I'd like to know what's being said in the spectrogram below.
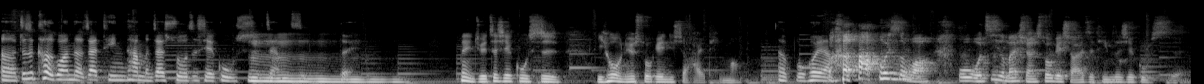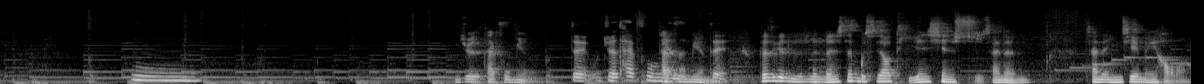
呃，就是客观的在听他们在说这些故事这样子，嗯、对。那你觉得这些故事以后你会说给你小孩听吗？呃，不会啊，为什么？我我自己蛮喜欢说给小孩子听这些故事，哎。嗯，你觉得太负面了？对，我觉得太负面了。太负面了。对，可是这个人人生不是要体验现实才能才能迎接美好吗？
